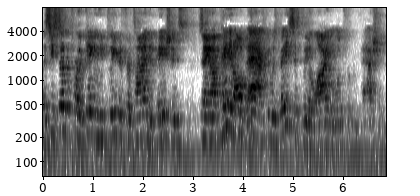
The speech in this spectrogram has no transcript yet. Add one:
As he stood before the king and he pleaded for time and patience, saying, I'll pay it all back, it was basically a lie to look for compassion.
